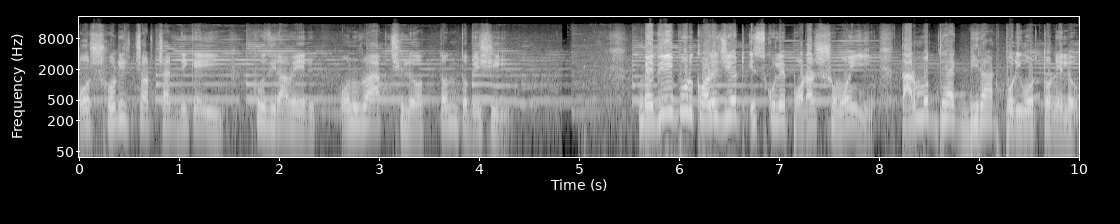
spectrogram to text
ও শরীরচর্চার দিকেই ক্ষুদিরামের অনুরাগ ছিল অত্যন্ত বেশি। মেদিনীপুর কলেজিয়েট স্কুলে পড়ার সময়ই তার মধ্যে এক বিরাট পরিবর্তন এলো।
